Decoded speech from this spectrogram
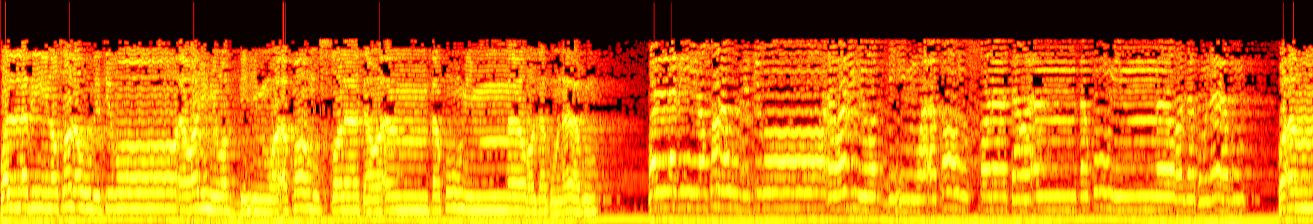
والذين صبروا ابتغاء وجه ربهم وأقاموا الصلاة وأنفقوا مما رزقناهم والذين صبروا ابتغاء وجه ربهم وأقاموا الصلاة وأنفقوا مما رزقناهم وأنفقوا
